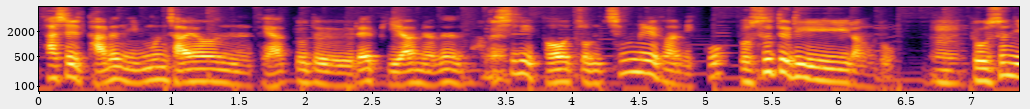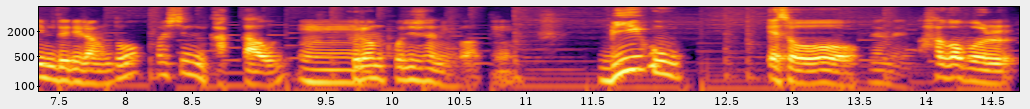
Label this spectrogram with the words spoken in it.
사실 다른 인문 자연 대학교들에 비하면은 네. 확실히 더좀 친밀감 있고 교수들이랑도 음, 교수님들이랑도 훨씬 가까운 음. 그런 포지션인 것 같아요. 미국에서 네네. 학업을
